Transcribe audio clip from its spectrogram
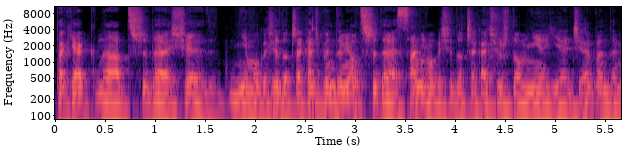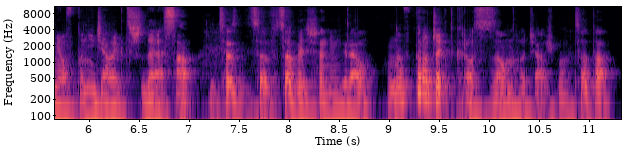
Tak jak na 3DS-ie nie mogę się doczekać, będę miał 3DS-a, nie mogę się doczekać, już do mnie jedzie, będę miał w poniedziałek 3DS-a. I co, co, w co będziesz na nim grał? No w Project Cross Zone chociażby. Co to?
